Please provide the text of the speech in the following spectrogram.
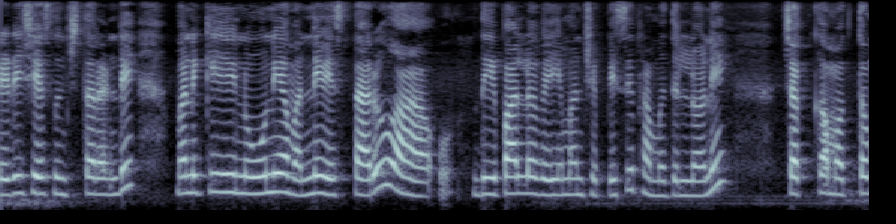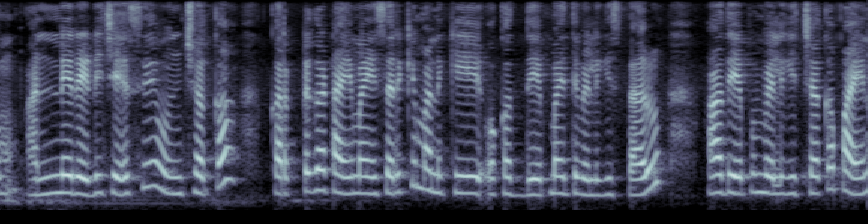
రెడీ చేసి ఉంచుతారండి. మనకి నూనె అవన్నీ వేస్తారు. ఆ దీపాల్లో వేయమని చెప్పేసి ప్రమిదల్లోని చక్క మొత్తం అన్నీ రెడీ చేసి ఉంచాక కరెక్ట్గా టైం అయ్యేసరికి మనకి ఒక దీపం అయితే వెలిగిస్తారు. ఆ దీపం వెలిగించాక పైన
